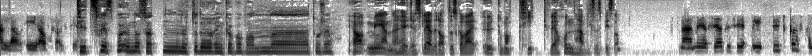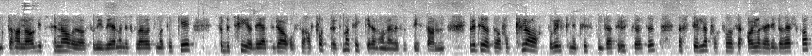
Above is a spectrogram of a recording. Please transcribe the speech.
eller i avklaringstiden. Tidsfrist på under 17 minutter, du rynker på pannen, Torsjø. Ja, Mener Høyres leder at det skal være automatikk ved håndhevelsesbistand? Nei, men jeg sier at Hvis vi i utgangspunktet har laget scenarioer som vi mener det skal være automatikk i, så betyr det at du da også har fått automatikk i den håndhevelsesbistanden. Det betyr at du har forklart på hvilken tidspunkt dette utløses. Da stiller Forsvaret seg allerede i beredskap,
